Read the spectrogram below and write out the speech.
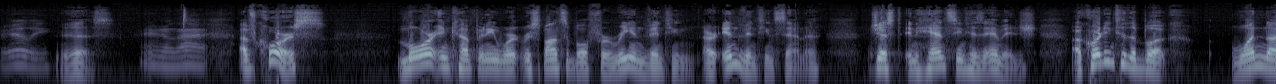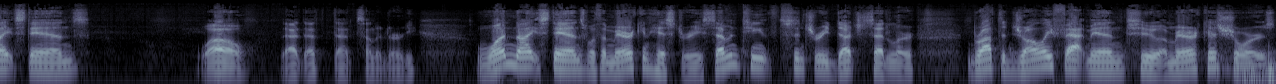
Really? Yes. I didn't know that. Of course, Moore and company weren't responsible for reinventing or inventing Santa, just enhancing his image. According to the book, One Night Stands. Wow, that that that sounded dirty. One Night Stands with American History, 17th century Dutch settler brought the jolly fat man to America's shores,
